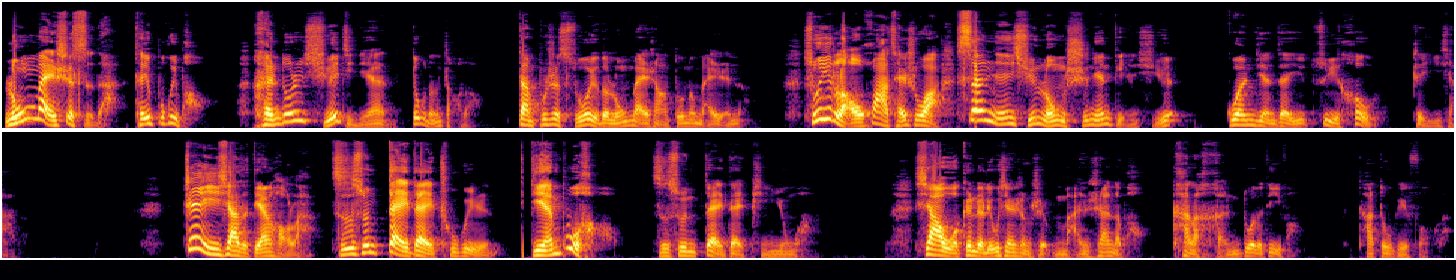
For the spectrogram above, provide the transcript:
龙脉是死的，它又不会跑。很多人学几年。都能找到，但不是所有的龙脉上都能埋人呢。所以老话才说啊，三年寻龙，十年点穴，关键在于最后这一下子。这一下子点好了，子孙代代出贵人；点不好，子孙代代平庸啊。下午跟着刘先生是满山的跑，看了很多的地方，他都给否了。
